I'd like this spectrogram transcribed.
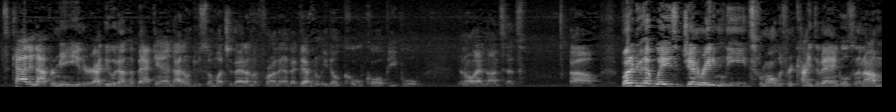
It's kind of not for me either. I do it on the back end. I don't do so much of that on the front end. I definitely don't cold call people and all that nonsense. Um, but I do have ways of generating leads from all different kinds of angles, and I'm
